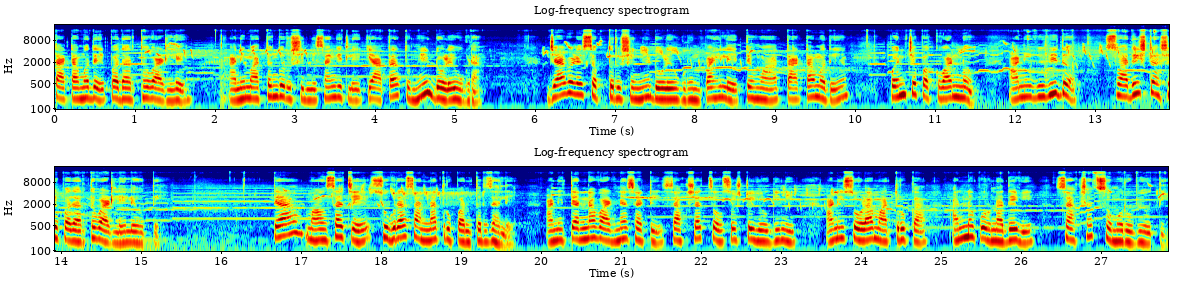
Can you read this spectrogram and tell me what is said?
ताटामध्ये पदार्थ वाढले आणि मातंग ऋषींनी सांगितले की आता तुम्ही डोळे उघडा. ज्यावेळेस सप्तऋषींनी डोळे उघडून पाहिले तेव्हा ताटामध्ये पंचपक्वान्न आणि विविध स्वादिष्ट असे पदार्थ वाढलेले होते. त्या मांसाचे सुग्रास अन्नात रूपांतर झाले आणि त्यांना वाढण्यासाठी साक्षात चौसष्ट योगिनी आणि सोळा मातृका अन्नपूर्णा देवी साक्षात समोर उभी होती.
